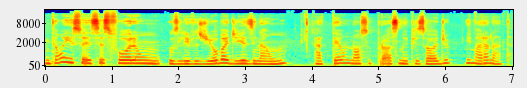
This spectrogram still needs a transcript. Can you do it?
Então é isso, esses foram os livros de Obadias e Naum. Até o nosso próximo episódio e Maranata.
